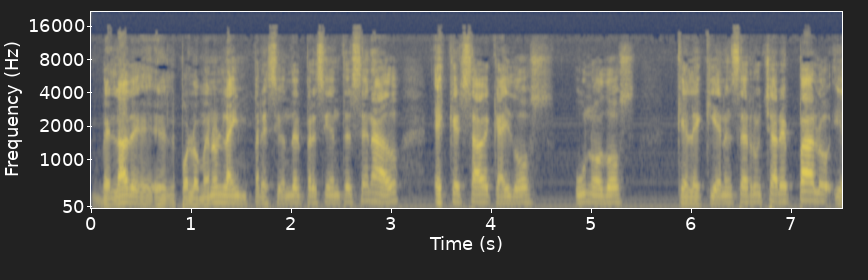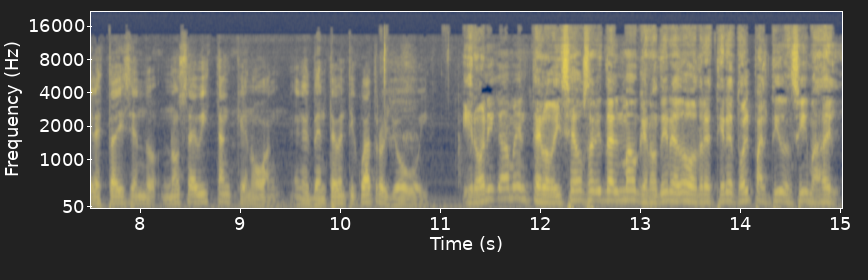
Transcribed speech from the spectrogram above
verdad, eh, por lo menos la impresión del presidente del Senado es que él sabe que hay dos, uno o dos que le quieren serruchar el palo y él está diciendo, no se vistan que no van. En el 2024 yo voy. Irónicamente, lo dice José Luis Dalmau, que no tiene dos o tres, tiene todo el partido encima de él.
